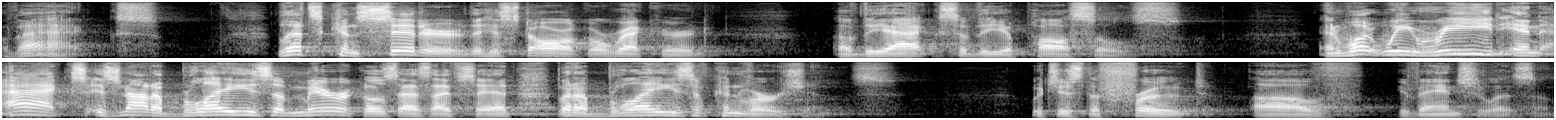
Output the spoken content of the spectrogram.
of Acts. Let's consider the historical record of the Acts of the Apostles. And what we read in Acts is not a blaze of miracles, as I've said, but a blaze of conversions, which is the fruit of evangelism.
